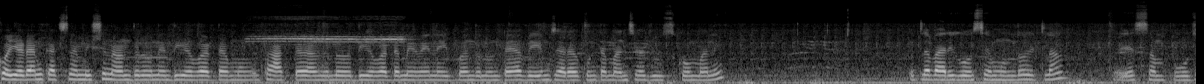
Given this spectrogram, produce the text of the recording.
కొయ్యడానికి వచ్చిన మిషన్ అందులోనే దిగబడ్డము ట్రాక్టర్ అందులో దిగబడ్డం ఏవైనా ఇబ్బందులు ఉంటాయో అవి ఏం జరగకుండా మంచిగా చూసుకోమని ఇట్లా వరి కోసే ముందు ఇట్లా చేస్తాం పూజ.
